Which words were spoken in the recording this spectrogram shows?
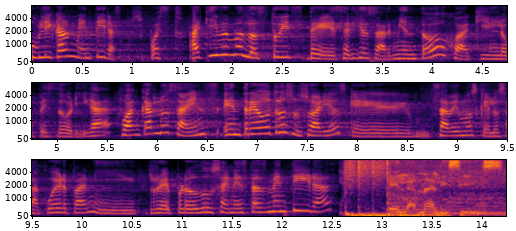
publican mentiras, por supuesto. Aquí vemos los tweets de Sergio Sarmiento, Joaquín López Dóriga, Juan Carlos Sáenz, entre otros usuarios que sabemos que los acuerpan y reproducen estas mentiras. El análisis.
